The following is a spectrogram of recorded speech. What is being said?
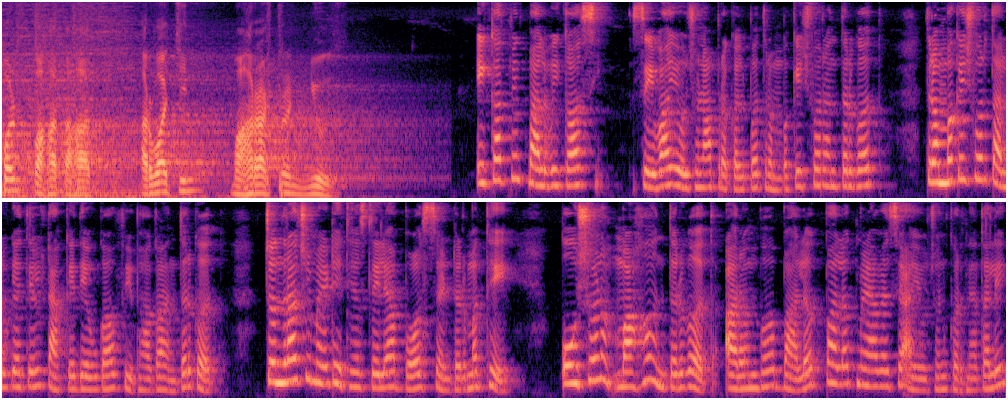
आपण पाहत आहात अर्वाचीन महाराष्ट्र न्यूज. एकात्मिक बालविकास सेवा योजना प्रकल्प त्र्यंबकेश्वर अंतर्गत त्र्यंबकेश्वर तालुक्यातील टाके देवगाव विभागाअंतर्गत चंद्राची मेठ येथे असलेल्या बॉस सेंटरमध्ये पोषण माह अंतर्गत आरंभ बालक पालक मेळाव्याचे आयोजन करण्यात आले.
